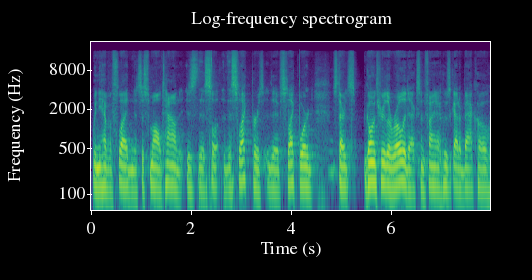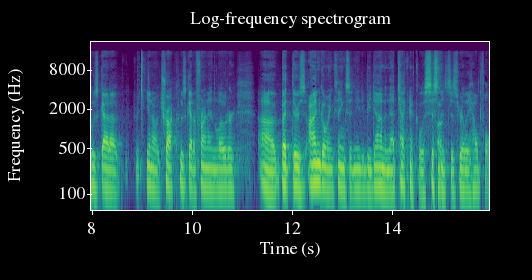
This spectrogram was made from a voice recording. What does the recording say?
when you have a flood and it's a small town is the the select person, the select board starts going through the Rolodex and find out who's got a backhoe, who's got a you know truck, who's got a front end loader. Uh, but there's ongoing things that need to be done, and that technical assistance is really helpful.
